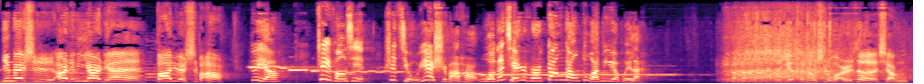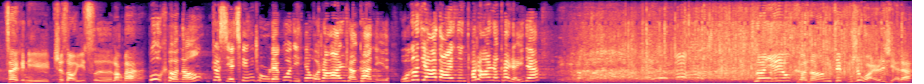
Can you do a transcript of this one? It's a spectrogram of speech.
应该是二零一二年八月十八号。对呀，这封信是九月十八号，我跟钱顺风刚刚度完蜜月回来。那也可能是我儿子想再给你制造一次浪漫。不可能，这写清楚的。过几天我上鞍山看你去，我搁家待着，他上鞍山看谁去？那也有可能这不是我儿子写的。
